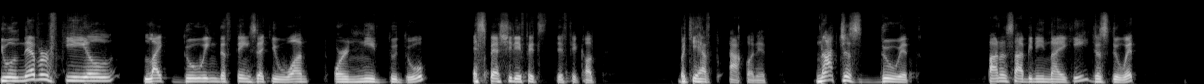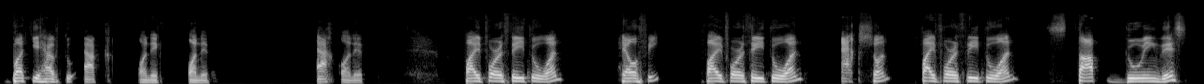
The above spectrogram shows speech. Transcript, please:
You will never feel like doing the things that you want or need to do, especially if it's difficult. But you have to act on it. Not just do it. Parang sabi ni Nike, just do it but you have to act on it on it act on it Five, four, three, two, one. healthy Five, four, three, two, one. action Five, four, three, two, one. Stop doing this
